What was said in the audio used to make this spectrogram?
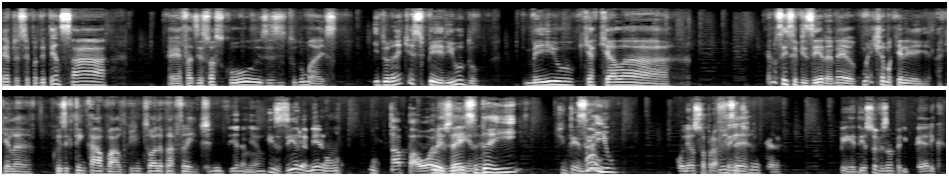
né? Pra você poder pensar, é, fazer suas coisas e tudo mais. E durante esse período, meio que aquela. Eu não sei se é viseira, né? Como é que chama aquele, aquela coisa que tem cavalo que a gente só olha pra frente? É viseira mesmo. Viseira mesmo, um, um tapa-olhos. Pois é, aí, isso né? daí entendeu? saiu. Olhando só pra Pois frente, é. né, cara? Perder sua visão periférica.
